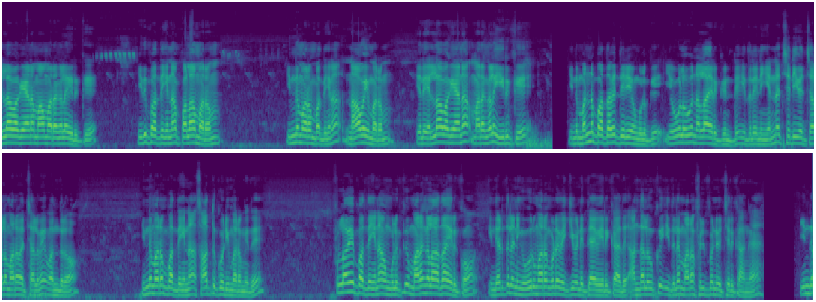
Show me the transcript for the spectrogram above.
எல்லா வகையான மாமரங்களும் இருக்குது இது பார்த்தீங்கன்னா பலாமரம் இந்த மரம் பார்த்தீங்கன்னா நாவை மரம். இதில் எல்லா வகையான மரங்களும் இருக்குது இந்த மண்ணை பார்த்தாவே தெரியும் உங்களுக்கு. எவ்வளவு நல்லா இருக்குன்ட்டு. இதில் நீங்கள் என்ன செடி வச்சாலும் மரம் வச்சாலுமே வந்துடும் இந்த மரம் பார்த்தீங்கன்னா சாத்துக்கொடி மரம் இது. ஃபுல்லாகவே பார்த்தீங்கன்னா உங்களுக்கு மரங்களாக தான் இருக்கும். இந்த இடத்துல நீங்கள் ஒரு மரம் கூட வைக்க வேண்டிய தேவை இருக்காது. அந்த அளவுக்கு இதில் மரம் ஃபில் பண்ணி வச்சுருக்காங்க. இந்த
